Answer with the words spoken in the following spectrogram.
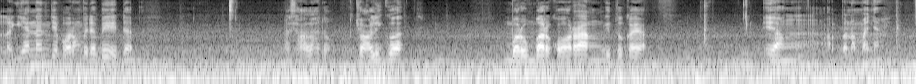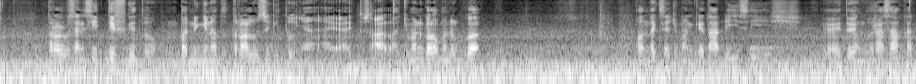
Lagian kan tiap orang beda-beda. Masalah dong kecuali gue umbar-umbar ke orang gitu kayak yang apa namanya terlalu sensitif gitu. Bandingin atau terlalu segitunya ya itu salah. Cuman kalau menurut gue konteksnya cuman kayak tadi sih. Ya itu yang gue rasakan.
